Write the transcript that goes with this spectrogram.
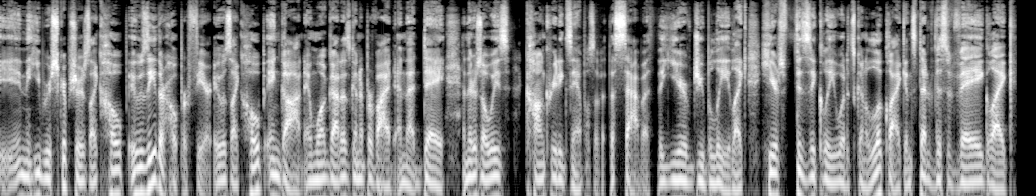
in the hebrew scriptures like hope it was either hope or fear it was like hope in god and what god is going to provide and that day and there's always concrete examples of it the sabbath the year of jubilee like here's physically what it's going to look like instead of this vague like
